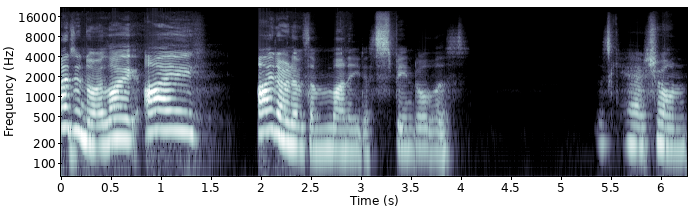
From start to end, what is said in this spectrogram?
I don't know. Like I, I don't have the money to spend all this, this cash on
